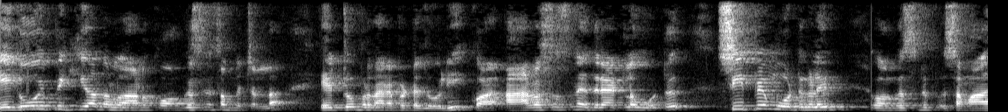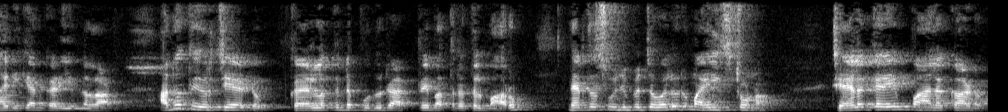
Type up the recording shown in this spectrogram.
ഏകോപിപ്പിക്കുക എന്നുള്ളതാണ് കോൺഗ്രസിനെ സംബന്ധിച്ചുള്ള ഏറ്റവും പ്രധാനപ്പെട്ട ജോലി. ആർ എസ് എസിനെതിരായിട്ടുള്ള വോട്ട് സി പി എം വോട്ടുകളെയും കോൺഗ്രസിന് സമാഹരിക്കാൻ കഴിയും എന്നുള്ളതാണ്. അത് തീർച്ചയായിട്ടും കേരളത്തിന്റെ പൊതു രാഷ്ട്രീയ പത്രത്തിൽ മാറും. നേരത്തെ സൂചിപ്പിച്ച പോലെ ഒരു മൈൽ സ്റ്റോൺ ആണ് ചേലക്കരയും പാലക്കാടും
